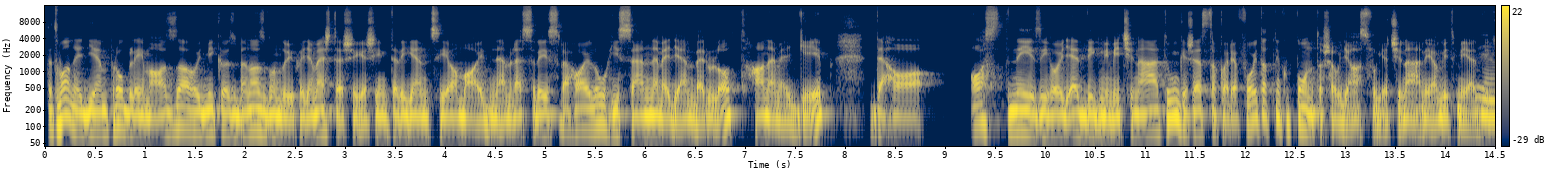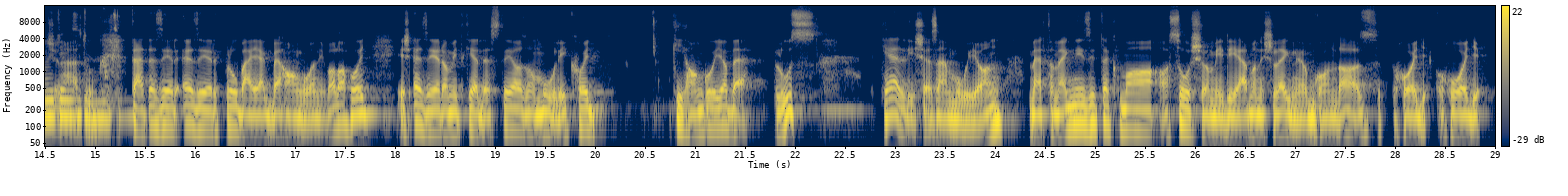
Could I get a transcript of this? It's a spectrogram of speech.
Tehát van egy ilyen probléma azzal, hogy miközben azt gondoljuk, hogy a mesterséges intelligencia majd nem lesz részrehajló, hiszen nem egy ember ül ott, hanem egy gép, de ha azt nézi, hogy eddig mi mit csináltunk, és ezt akarja folytatni, akkor pontosan ugyanazt fogja csinálni, amit mi eddig Ugyan, csináltunk. Tehát ezért, ezért próbálják behangolni valahogy, és ezért, amit kérdeztél, azon múlik, hogy ki hangolja be. Plusz kell is ezen múljon, mert ha megnézitek, ma a social médiában is a legnagyobb gond az, hogy, hogy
